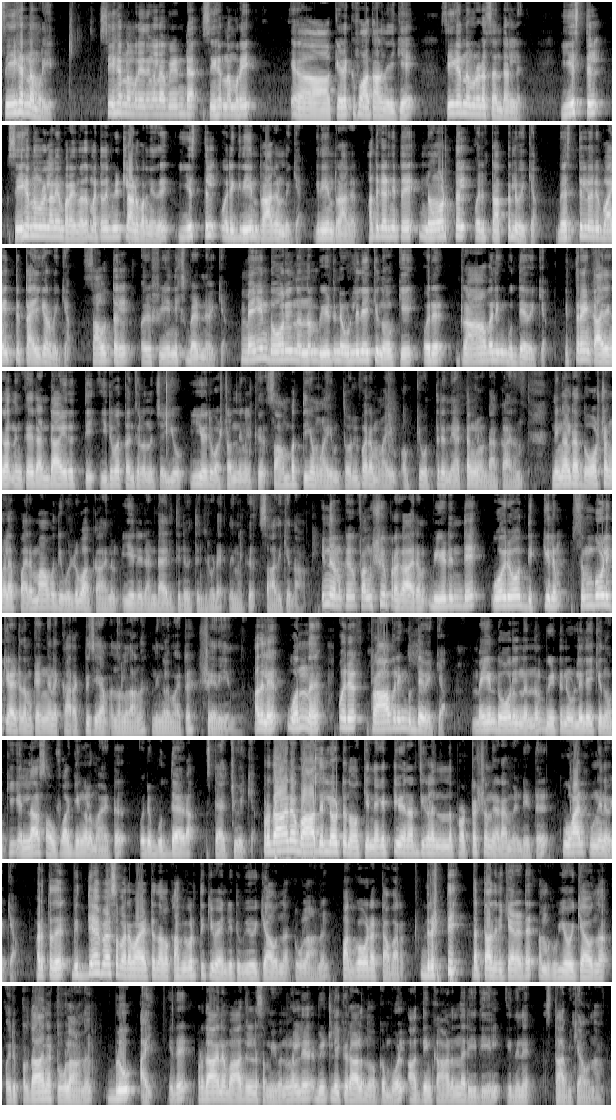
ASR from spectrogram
സ്വീകരണ മുറിയിൽ സ്വീകരണ മുറി നിങ്ങളുടെ വീടിന്റെ സ്വീകരണ മുറി കിഴക്ക് ഭാഗത്താണെന്നിരിക്കെ സ്വീകരണ മുറിയുടെ സെന്ററിൽ ഈസ്റ്റിൽ സ്വീകരണ മുറിയിലാണ് ഞാൻ പറയുന്നത്. മറ്റത് വീട്ടിലാണ് പറഞ്ഞത്. ഈസ്റ്റിൽ ഒരു ഗ്രീൻ ഡ്രാഗൺ വെക്കാം. Green dragon. അത് കഴിഞ്ഞിട്ട് നോർത്തിൽ ഒരു ടർട്ടിൽ വെക്കാം. വെസ്റ്റിൽ ഒരു വൈറ്റ് ടൈഗർ വെക്കാം. സൗത്തിൽ ഒരു ഫീനിക്സ് ബേഡിനെ വെക്കാം. മെയിൻ ഡോറിൽ നിന്നും വീടിന്റെ ഉള്ളിലേക്ക് നോക്കി ഒരു ട്രാവലിംഗ് ബുദ്ധയെ വെക്കാം. ഇത്രയും കാര്യങ്ങൾ നിങ്ങൾക്ക് രണ്ടായിരത്തി ഇരുപത്തഞ്ചിലൊന്ന് ചെയ്യൂ. ഈ ഒരു വർഷം നിങ്ങൾക്ക് സാമ്പത്തികമായും തൊഴിൽപരമായും ഒക്കെ ഒത്തിരി നേട്ടങ്ങൾ ഉണ്ടാക്കാനും നിങ്ങളുടെ ദോഷങ്ങളെ പരമാവധി ഒഴിവാക്കാനും ഈ ഒരു രണ്ടായിരത്തി ഇരുപത്തഞ്ചിലൂടെ നിങ്ങൾക്ക് സാധിക്കുന്നതാണ്. ഇനി നമുക്ക് ഫംഗ്ഷു പ്രകാരം വീടിന്റെ ഓരോ ദിക്കിലും സിംബോളിക്കായിട്ട് നമുക്ക് എങ്ങനെ കറക്റ്റ് ചെയ്യാം എന്നുള്ളതാണ് നിങ്ങളുമായിട്ട് ഷെയർ ചെയ്യുന്നത്. അതിൽ ഒന്ന് ഒരു ട്രാവലിംഗ് ബുദ്ധ വയ്ക്കാം മെയിൻ ഡോറിൽ നിന്നും വീട്ടിനുള്ളിലേക്ക് നോക്കി എല്ലാ സൗഭാഗ്യങ്ങളുമായിട്ട് ഒരു ബുദ്ധയുടെ സ്റ്റാച്ചു വയ്ക്കാം പ്രധാന വാതിലിലോട്ട് നോക്കി നെഗറ്റീവ് എനർജികളിൽ നിന്ന് പ്രൊട്ടക്ഷൻ നേടാൻ വേണ്ടിയിട്ട് കുവാൻ കുങ്ങിനെ വയ്ക്കാം അടുത്തത് വിദ്യാഭ്യാസപരമായിട്ട് നമുക്ക് അഭിവൃദ്ധിക്ക് വേണ്ടിയിട്ട് ഉപയോഗിക്കാവുന്ന ടൂളാണ് പഗോഡ ടവർ ദൃഷ്ടി തട്ടാതിരിക്കാനായിട്ട് നമുക്ക് ഉപയോഗിക്കാവുന്ന ഒരു പ്രധാന ടൂളാണ് ബ്ലൂ ഐ ഇത് പ്രധാന വാതിലിന് സമീപം. നിങ്ങളുടെ വീട്ടിലേക്ക് ഒരാൾ നോക്കുമ്പോൾ ആദ്യം കാണുന്ന രീതിയിൽ ഇതിനെ സ്ഥാപിക്കാവുന്നതാണ്.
